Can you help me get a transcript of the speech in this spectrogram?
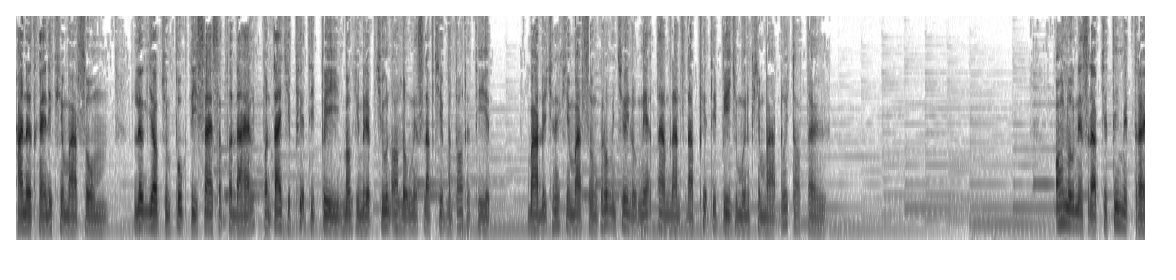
ហើយនៅថ្ងៃនេះខ្ញុំបាទសូមលើកយកចម្ពោះទី40ដដែលប៉ុន្តែជាភាគទី2មកជម្រាបជូនអស់លោកអ្នកស្ដាប់ជាបន្តទៅទៀតបាទដូច្នេះខ្ញុំបាទសូមគោរពអញ្ជើញលោកអ្នកតាមដានស្ដាប់ភាគទី2ជាមួយនឹងខ្ញុំបាទដូចតទៅអស់លោកអ្នកស្ដាប់ជាទីមេត្រី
